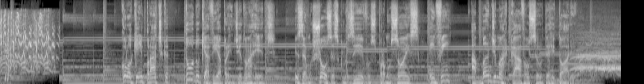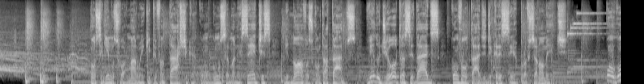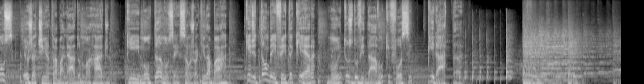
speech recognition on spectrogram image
Coloquei em prática tudo o que havia aprendido na rede Fizemos shows exclusivos, promoções, enfim, a Band marcava o seu território. Conseguimos formar uma equipe fantástica com alguns remanescentes e novos contratados, vindo de outras cidades com vontade de crescer profissionalmente. Com alguns, eu já tinha trabalhado numa rádio que montamos em São Joaquim da Barra, que de tão bem feita que era, muitos duvidavam que fosse pirata.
